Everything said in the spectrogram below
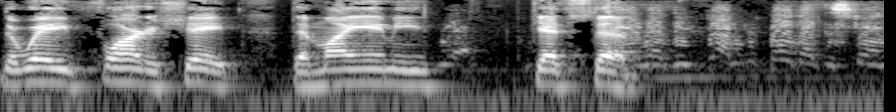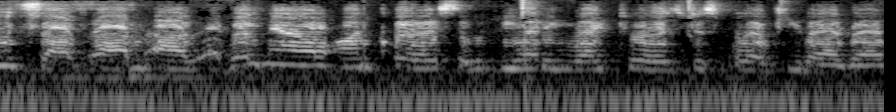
the way Florida's shaped, that Miami gets Yeah, the. I'm talking about the storm itself. Um, uh, right now, on course, it would be heading right towards just below Key Largo.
